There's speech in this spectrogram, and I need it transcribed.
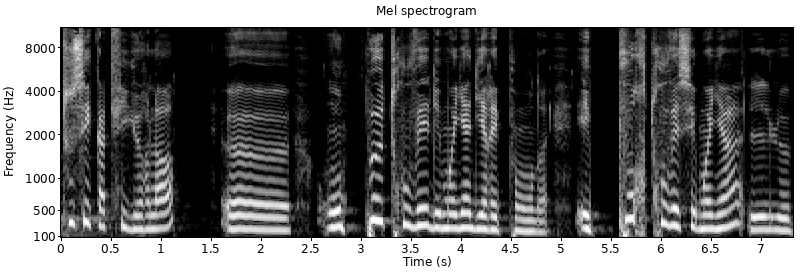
Tous ces cas de figure-là, on peut trouver des moyens d'y répondre. Et pour trouver ces moyens, le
